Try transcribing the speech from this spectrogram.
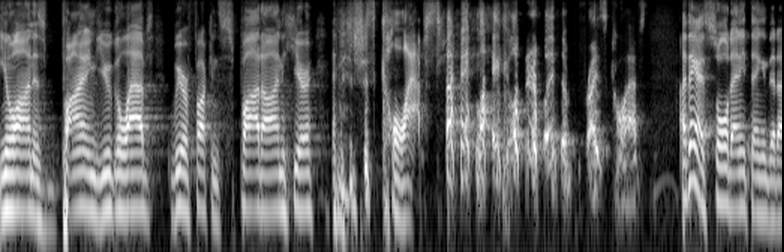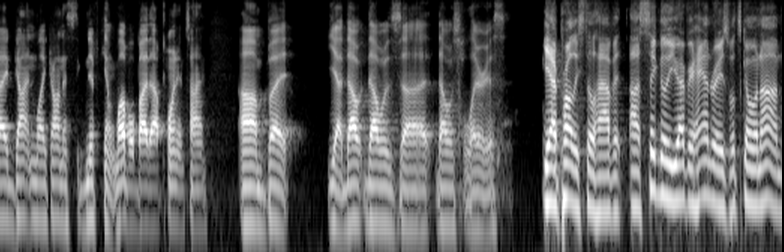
Elon is buying Yuga Labs. We are fucking spot on here. And it just collapsed. like literally the price collapsed. I think I sold anything that I'd gotten like on a significant level by that point in time. Um, but yeah, that that was uh, that was hilarious. Yeah, I probably still have it. Uh, Signal, you have your hand raised. What's going on?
